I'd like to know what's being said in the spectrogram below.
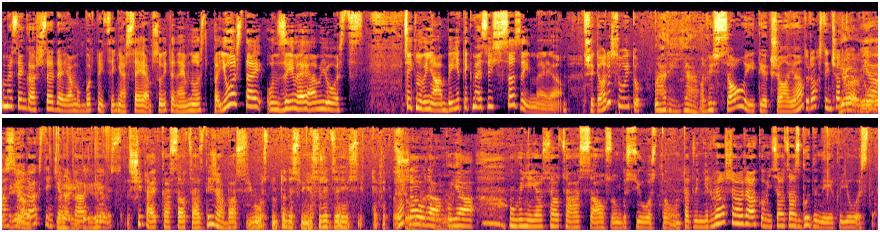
un mēs vienkārši sēdējām un burtnīciņā sējām suitenēm nost pa jostai un zīmējām jostas. Cik nu viņām bija, tik mēs visus sazīmējām. Šitā arī suitu. Arī, jā. Ar visu saulīti iekšā, jā? Tur rakstīņš Jā, atkārt. Jā, jā, jā tā, atkārtojas. Šitā it kā saucās dižābās jostu, un tad es viņus redzējusi tagad šaurāku, jā, un viņa jau saucās sausungas josta, un tad viņa ir vēl šaurāka, un viņa saucās gudanieku josta.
